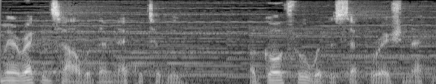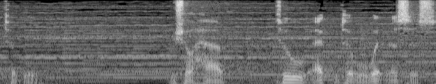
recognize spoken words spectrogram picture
may reconcile with them equitably, or go through with the separation equitably. You shall have two equitable witnesses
